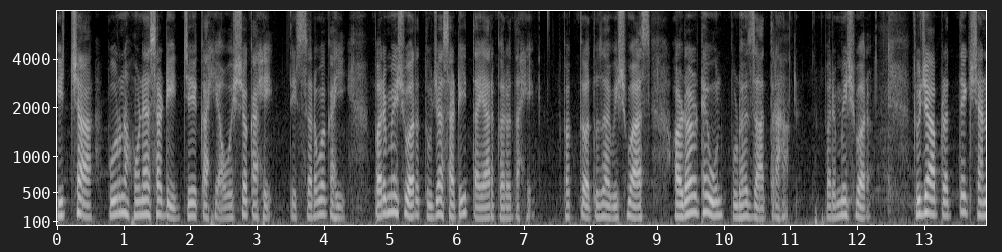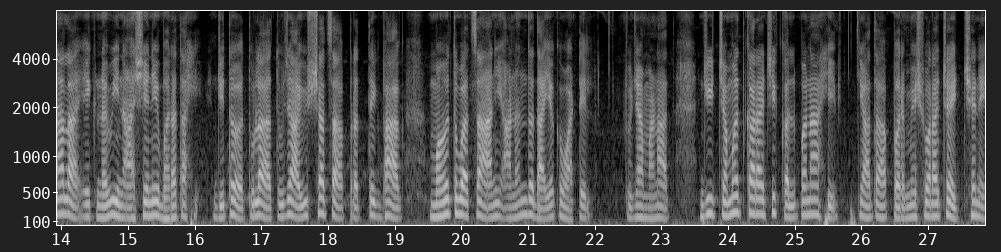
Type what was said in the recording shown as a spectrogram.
इच्छा पूर्ण होण्यासाठी जे काही आवश्यक आहे ते सर्व काही परमेश्वर तुझ्यासाठी तयार करत आहे. फक्त तुझा विश्वास अडळ ठेवून पुढं जात राहा. परमेश्वर तुझ्या प्रत्येक क्षणाला एक नवीन आशेने भरत आहे जिथं तुला तुझ्या आयुष्याचा प्रत्येक भाग महत्त्वाचा आणि आनंददायक वाटेल. तुझ्या मनात जी चमत्काराची कल्पना आहे ती आता परमेश्वराच्या इच्छेने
